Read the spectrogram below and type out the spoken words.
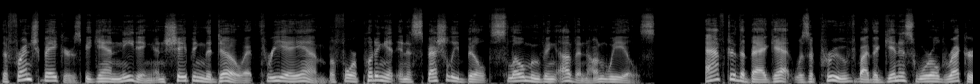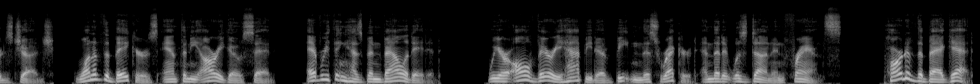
the French bakers began kneading and shaping the dough at 3 a.m. before putting it in a specially built slow-moving oven on wheels. After the baguette was approved by the Guinness World Records judge, one of the bakers, Anthony Arrigo, said, Everything has been validated. We are all very happy to have beaten this record and that it was done in France. Part of the baguette,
